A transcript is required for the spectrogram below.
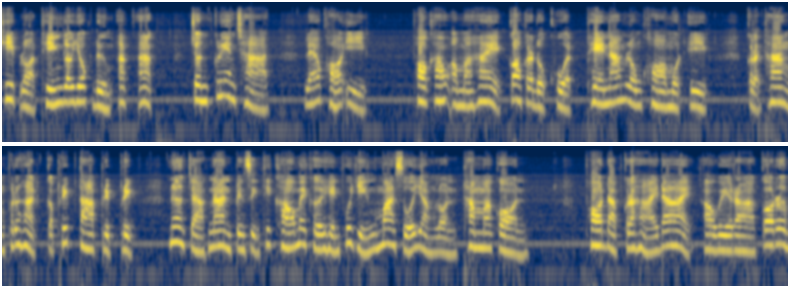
คีบหลอดทิ้งแล้วยกดื่มอักอักจนเกลี้ยงฉาด แล้วขออีก พอเขาเอามาให้ก็กระดกขวด เทน้ำลงคอหมดอีก กระทั่งพฤหัสกับพริบตาปริบๆเนื่องจากนั่นเป็นสิ่งที่เขาไม่เคยเห็นผู้หญิงม่านสวยอย่างหล่อนทำมาก่อน พอดับกระหายได้เอาเวลาก็เริ่ม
